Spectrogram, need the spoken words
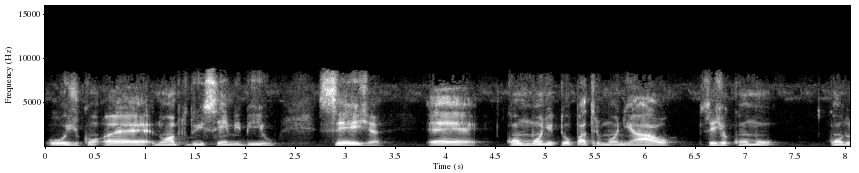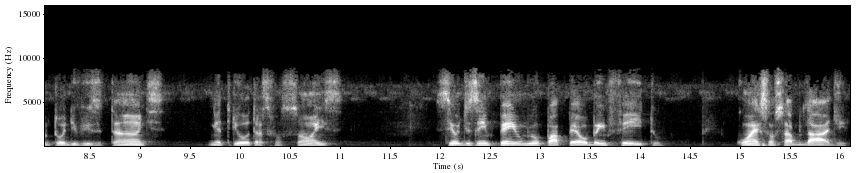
hoje é, no âmbito do ICMBio, seja é, como monitor patrimonial, seja como condutor de visitantes, entre outras funções, se eu desempenho o meu papel bem feito, com responsabilidade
